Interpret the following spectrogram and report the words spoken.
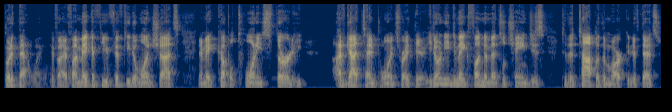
Put it that way. If I, if I make a few 50 to 1 shots and I make a couple 20s 30, I've got 10 points right there. You don't need to make fundamental changes to the top of the market if that's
